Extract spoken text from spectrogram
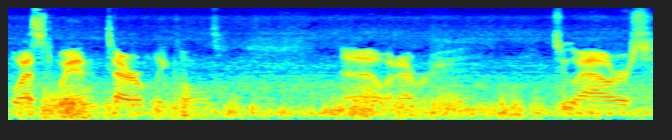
West wind, terribly cold. Uh, whatever. Two hours.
